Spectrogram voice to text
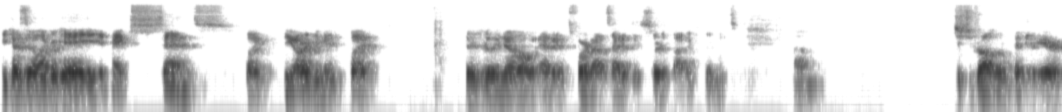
because they're like, okay, it makes sense, like the argument, but there's really no evidence for it outside of these sort of thought experiments. Um, just to draw a little picture here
